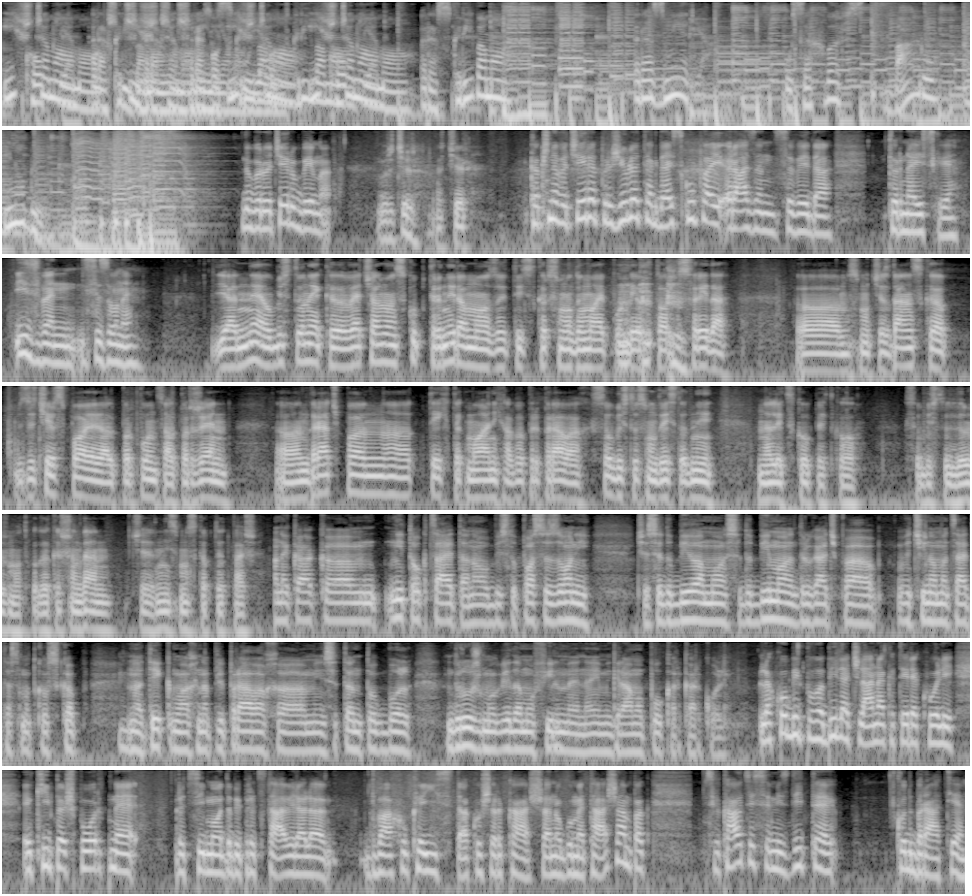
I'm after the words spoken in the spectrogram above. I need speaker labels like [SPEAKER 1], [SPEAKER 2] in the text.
[SPEAKER 1] Iščemo, razkrivamo, razkrivamo, odkrivamo, razkrivamo razmerja vseh vrst, barv in oblik.
[SPEAKER 2] Dobro večer obema.
[SPEAKER 3] Večer.
[SPEAKER 4] Večer.
[SPEAKER 2] Kakšne večere preživljate kdaj skupaj, razen seveda turnajske, izven sezone?
[SPEAKER 4] Ja, ne, v bistvu ne, več ali manj skupaj treniramo, zdaj tisto, kar smo doma, je ponedeljek, torek, sreda. Um, smo čez danska, zvečer spoje ali pa punc ali pa žen. Drugač pa na teh tekmovanjih ali pa pripravah, so v bistvu smo 200 dni na let skupaj, tako se v bistvu družimo, tako da kašen dan, če nismo skupaj, tudi pa še.
[SPEAKER 3] Nekako um, ni to kcajta, no, v bistvu po sezoni, če se dobivamo, se dobimo, drugače pa večinoma cajta smo tako skup na tekmah, na pripravah um, in se tam toliko bolj družimo, gledamo filme, ne igramo pokar, karkoli.
[SPEAKER 2] Lahko bi povabila člana katerekoli ekipe športne, recimo, da bi predstavila dva hokejista, košarkaša, nogometaša, ampak skakalci se mi zdite kot bratje.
